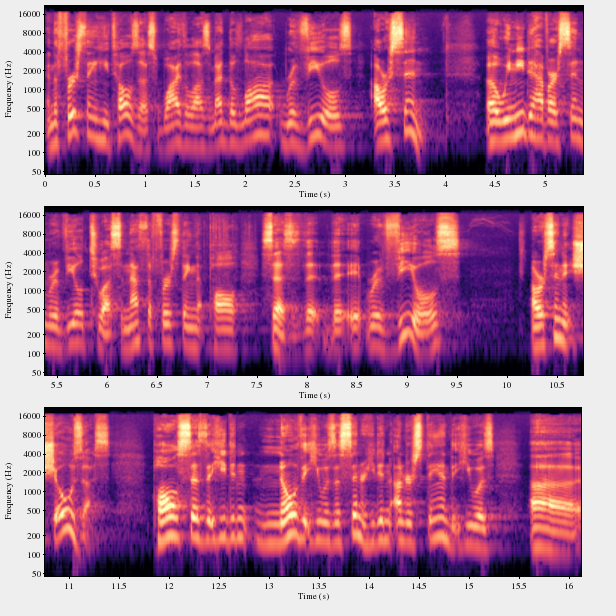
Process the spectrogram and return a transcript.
And the first thing he tells us why the law isn't bad, the law reveals our sin. Uh, we need to have our sin revealed to us. And that's the first thing that Paul says, that, that it reveals our sin. It shows us. Paul says that he didn't know that he was a sinner. He didn't understand that he was uh,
